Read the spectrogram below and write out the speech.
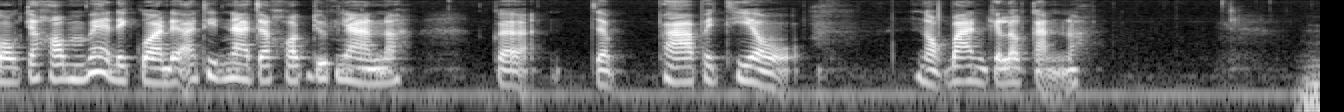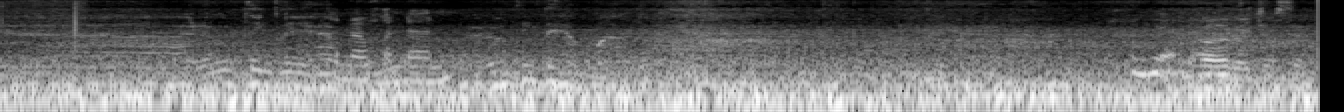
บอกจะคอมแวะดีกว่าเดี๋ยวอาทิตย์หน้าจะครอบหยุดงานเนาะก็ จะพาไปเที่ยวนอกบ้านกันแล้วกันเนาะ I don't think they ถ have, นนคนเดิน I don't think they have market. Oh, they just have.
